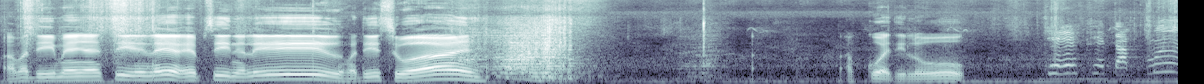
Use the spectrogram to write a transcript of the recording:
เอามาดีแม่ยายซี่เร็วเอฟซีเนี่ยเร็วมาดีสวย เอากล้วยที่ลูก เคเคจับมือ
